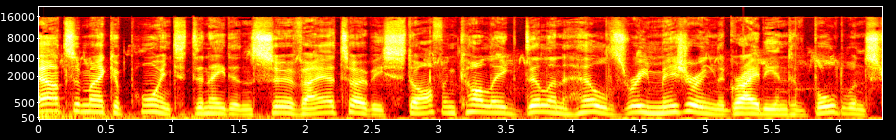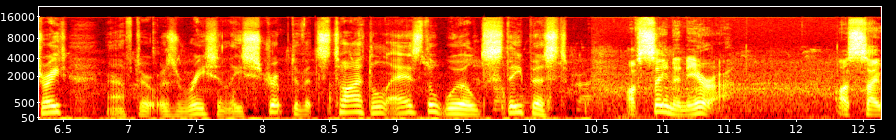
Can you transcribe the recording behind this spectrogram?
Out to make a point, Dunedin surveyor Toby Stoff and colleague Dylan Hills remeasuring the gradient of Baldwin Street after it was recently stripped of its title as the world's steepest. I've seen an error. I say,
